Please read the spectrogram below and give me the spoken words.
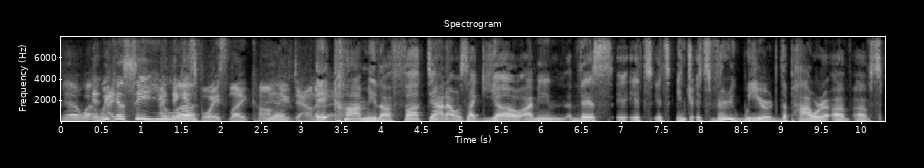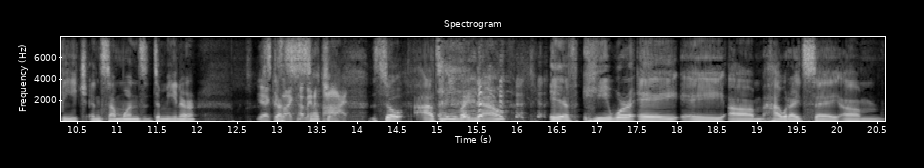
yeah. Well, It- we I- can see you. I think uh, his voice like calmed yeah. you down a it bit. calmed me the fuck down. I was like, yo, I mean, this it- it's it's inter- it's very weird the power of of speech and someone's demeanor. Yeah, because I come in such a- hot. So I'll tell you right now, if he were a a um how would I say um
